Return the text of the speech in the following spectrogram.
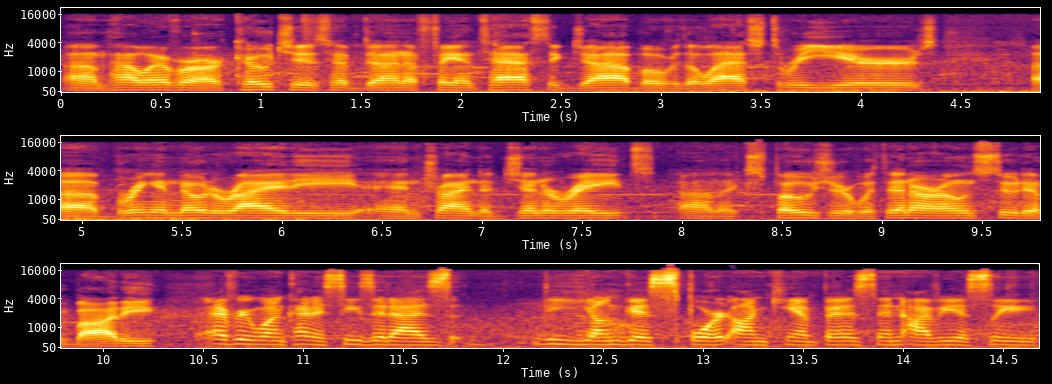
Um, however, our coaches have done a fantastic job over the last three years uh, bringing notoriety and trying to generate um, exposure within our own student body. Everyone kind of sees it as the youngest sport on campus, and obviously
